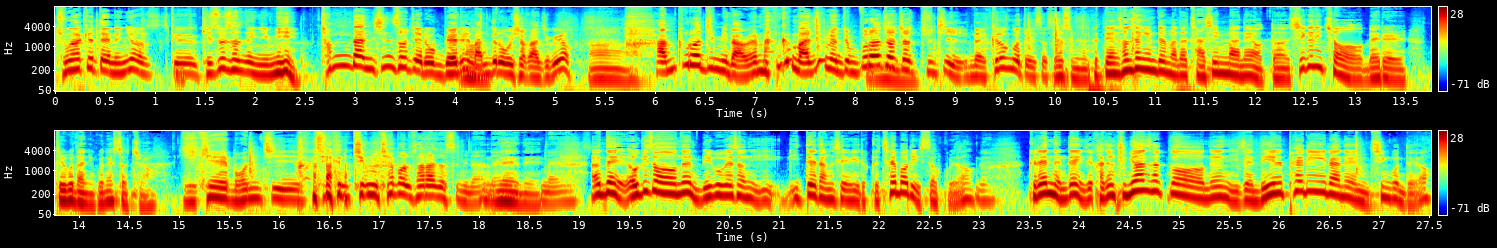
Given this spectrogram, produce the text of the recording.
중학교 때는요. 그 기술 선생님이 첨단 신소재로 매를 어. 만들어 오셔 가지고요. 어. 안 부러집니다. 웬만큼 맞으면 좀 부러져 음. 주지. 네, 그런 것도 있었어요. 그렇습니다. 그때는 선생님들마다 자신만의 어떤 시그니처 매를 들고 다니곤 했었죠. 이게 뭔지 지금 지금 체벌 사라졌습니다. 네. 네네. 네. 아 근데 여기서는 미국에서는 이, 이때 당시에 이렇게 체벌이 있었고요. 네. 그랬는데 이제 가장 중요한 사건은 이제 닐 페리라는 친구인데요.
